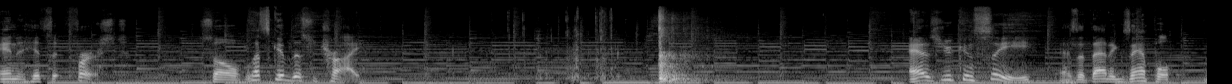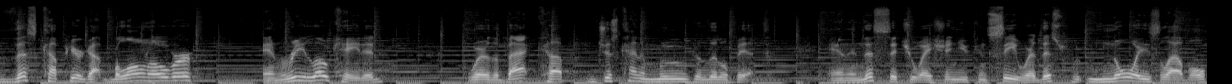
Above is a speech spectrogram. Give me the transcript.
and it hits it first. So let's give this a try. As you can see, as at that example, this cup here got blown over and relocated where the back cup just kind of moved a little bit. And in this situation, you can see where this noise level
